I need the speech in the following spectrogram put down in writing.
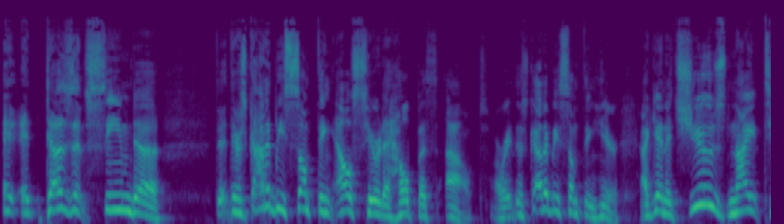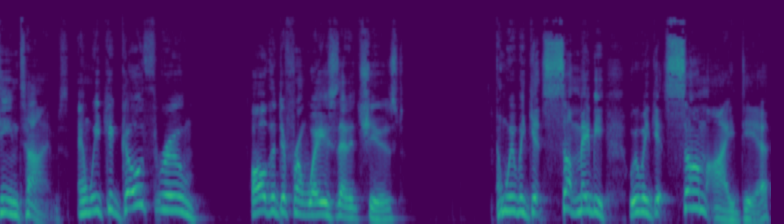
It, it doesn't seem to, there's got to be something else here to help us out. All right. There's got to be something here. Again, it's used 19 times and we could go through all the different ways that it's used and we would get some, maybe we would get some idea.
